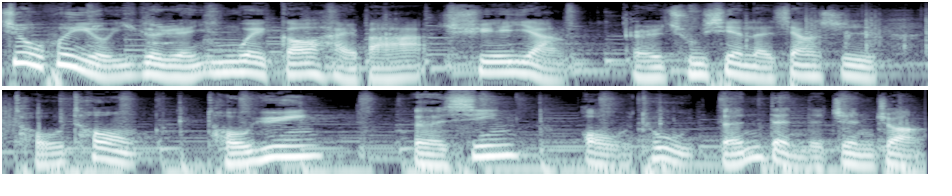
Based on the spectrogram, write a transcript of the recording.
就会有一个人因为高海拔缺氧而出现了像是头痛、头晕、恶心、呕吐等等的症状，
